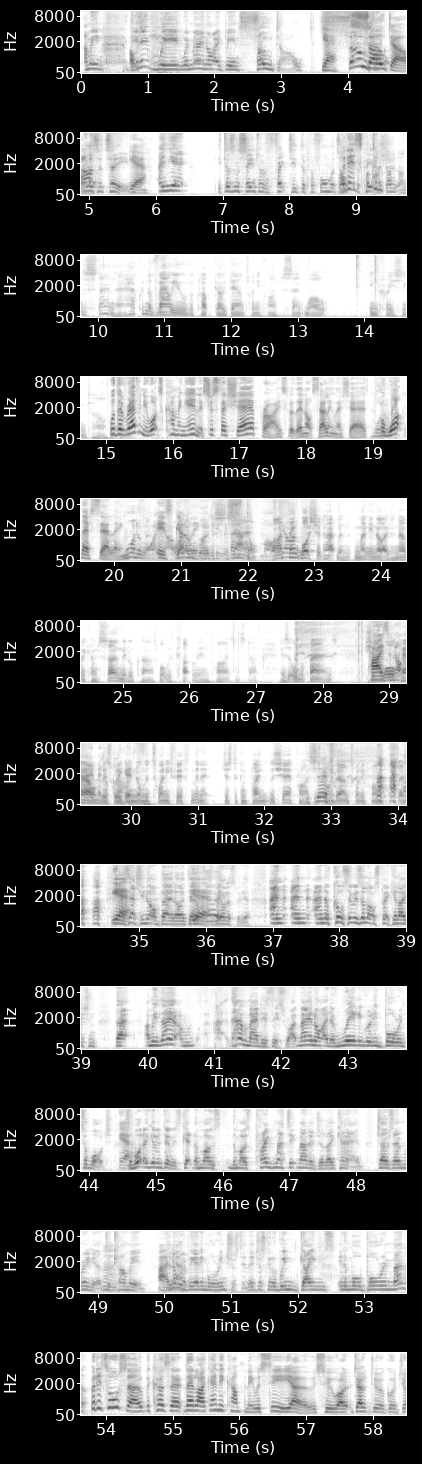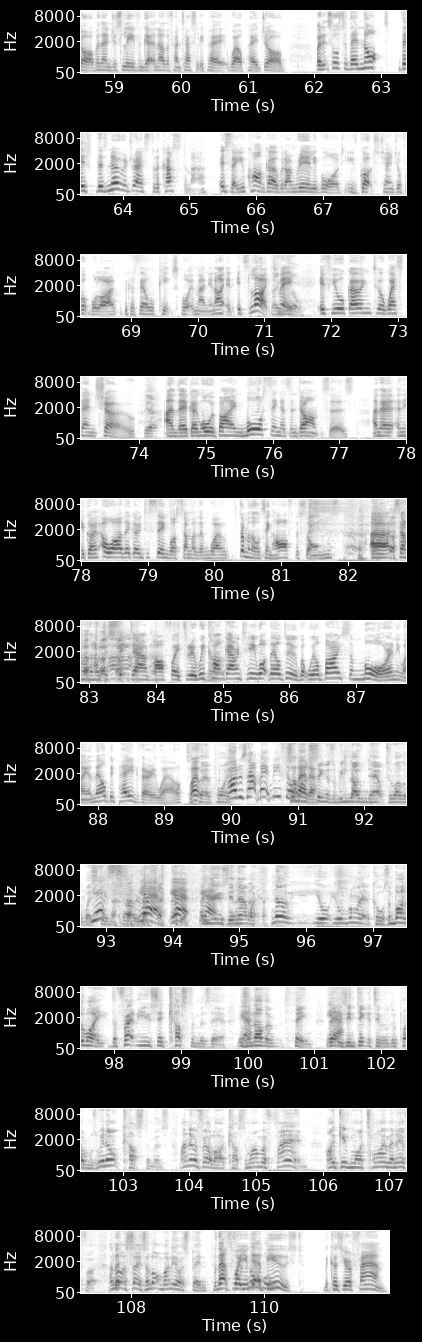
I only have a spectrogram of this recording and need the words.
I mean, isn't it weird when Man United being so dull? Yeah, So, so dull, dull. as a team. Yeah. And yet. It doesn't seem to have affected the performance But of it's the pitch. I don't understand that. How can the value of a club go down 25% while increasing to half? Well, their revenue, what's coming in? It's just their share price, but they're not selling their shares. but what they're selling What do I is know? I don't going. work understand. I think what should happen, Man United has now become so middle class, what with cutlery and pies and stuff, is that all the fans should Pies are walk not out middle this weekend on the 25th minute just to complain that the share price share has gone down 25%. Yeah. It's actually not a bad idea, Yeah. to be honest with you. And and and of course, there is a lot of speculation that I mean, they um, how mad is this, right? Man United are really, really boring to watch. Yeah. So what they're going to do is get the most, the most pragmatic manager they can, Jose Mourinho, to come in. Mm. I they're not going to be any more interesting. They're just going to win games in a more boring manner. But it's also because they're, they're like any company with CEOs who are, don't do a good job and then just leave and get another fantastically pay, well paid job. But it's also, they're not, there's, there's no redress for the customer, is there? You can't go, but I'm really bored. You've got to change your football or I'm, because they'll keep supporting Man United. It's like They me. will. If you're going to a West End show Yeah. and they're going, oh, we're buying more singers and dancers. And, they're- and you're going, oh, are they going to sing? Well, some of them won't. Some of them will sing half the songs. Uh, some of them will just sit down halfway through. We can't guarantee what they'll do, but we'll buy some more anyway, and they'll be paid very well. a fair point. How does that make me feel Some better? of the singers will be loaned out to other West Yes. End shows. Yeah, yeah, and yeah. used in that way. No, you're you're right, of course. And by the way, the fact that you said customers there is Yeah. another thing that is Yeah. indicative of the problems. We're not customers. I never felt like a customer. I'm a fan. I give my time and effort, and But- like I say, it's a lot of money I spend. But that's For why a you get abused because you're a fan.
